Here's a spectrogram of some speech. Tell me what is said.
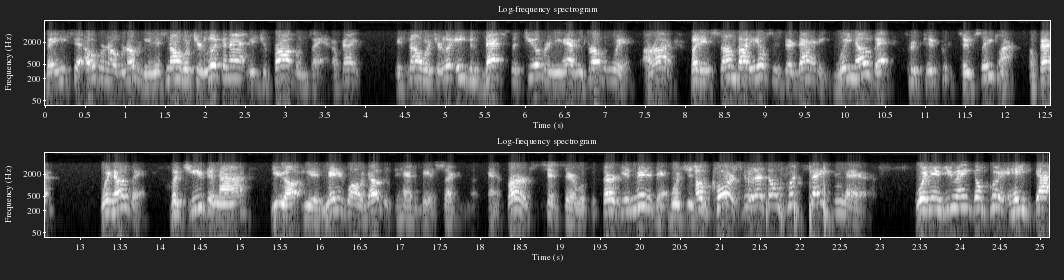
but he said over and over and over again, it's not what you're looking at, it's your problems at, okay? It's not what you're looking. Even that's the children you're having trouble with. All right, but it's somebody else's their daddy. We know that through two two seed line. Okay, we know that. But you deny. You uh, you admitted a while ago that there had to be a second and a first. Since there was a third, you admitted that, which is Of course, but that don't put Satan there. Well, then you ain't gonna put it. He's got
